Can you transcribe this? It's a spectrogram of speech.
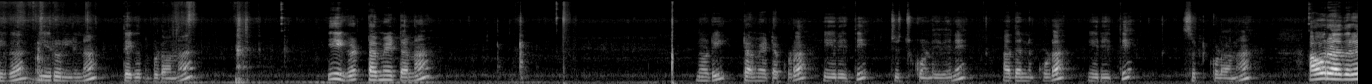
ಈಗ ಈರುಳ್ಳಿನ ತೆಗೆದುಬಿಡೋಣ. ಈಗ ಟೊಮೆಟೊನ ನೋಡಿ, ಟೊಮೆಟೊ ಕೂಡ ಈ ರೀತಿ ಚುಚ್ಕೊಂಡಿದ್ದೀನಿ. ಅದನ್ನು ಕೂಡ ಈ ರೀತಿ ಸುಟ್ಕೊಳ್ಳೋಣ. ಅವರಾದರೆ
